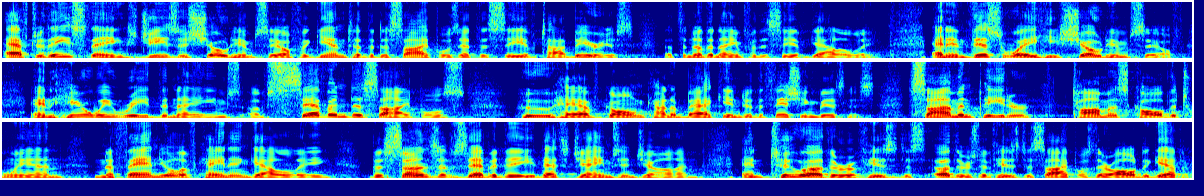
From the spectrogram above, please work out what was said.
After these things, Jesus showed himself again to the disciples at the Sea of Tiberias. That's another name for the Sea of Galilee. And in this way, he showed himself. And here we read the names of seven disciples who have gone kind of back into the fishing business Simon Peter, Thomas called the twin, Nathanael of Cana in Galilee, the sons of Zebedee, that's James and John, and two other of his, others of his disciples. They're all together.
